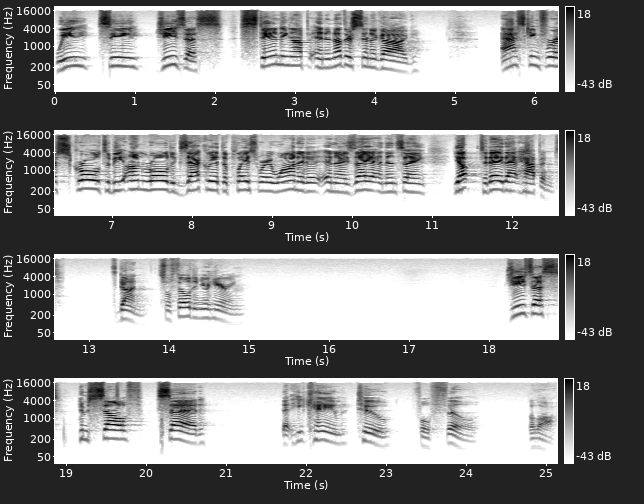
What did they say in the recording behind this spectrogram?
We see Jesus standing up in another synagogue asking for a scroll to be unrolled exactly at the place where he wanted it in Isaiah, and then saying, Yep, today that happened. It's done, it's fulfilled in your hearing. Jesus himself said that he came to fulfill the law.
